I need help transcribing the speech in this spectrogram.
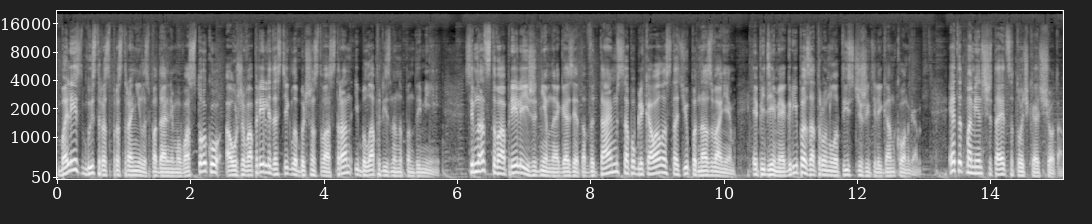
Болезнь быстро распространилась по Дальнему Востоку, а уже в апреле достигла большинства стран и была признана пандемией. 17 апреля ежедневная газета The Times опубликовала статью под названием «Эпидемия гриппа затронула тысячи жителей Гонконга». Этот момент считается точкой отсчета.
